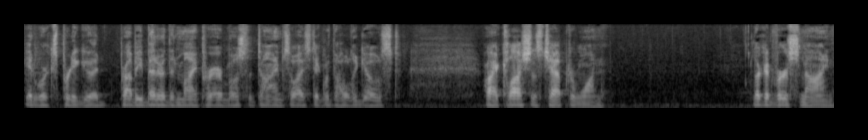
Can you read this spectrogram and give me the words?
it works pretty good. Probably better than my prayer most of the time, so I stick with the Holy Ghost. All right, Colossians chapter 1. Look at verse 9.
